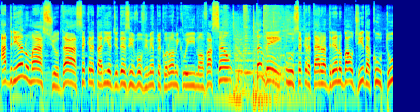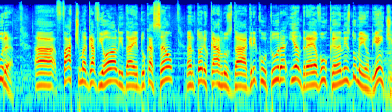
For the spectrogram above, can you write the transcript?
Adriano Márcio, da Secretaria de Desenvolvimento Econômico e Inovação, também o secretário Adriano Baldi, da Cultura, a Fátima Gavioli, da Educação, Antônio Carlos, da Agricultura. E Andréa Vulcanes, do Meio Ambiente.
